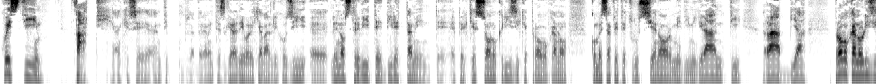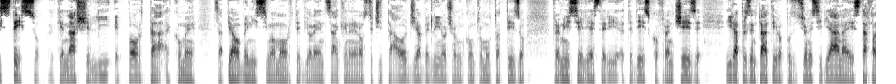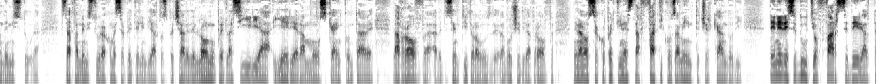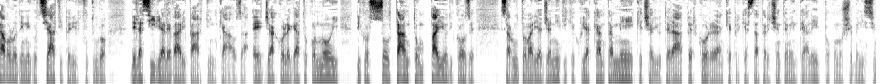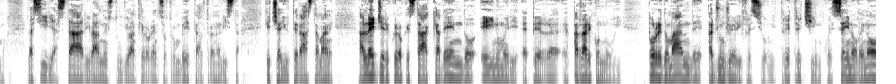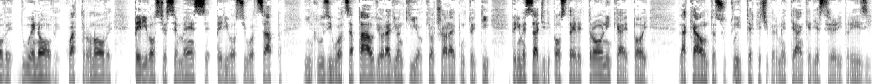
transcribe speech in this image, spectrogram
questi fatti, anche se è veramente sgradevole chiamarli così, eh, le nostre vite direttamente, eh, perché sono crisi che provocano, come sapete, flussi enormi di migranti, rabbia, provocano l'ISIS stesso, che nasce lì e porta, eh, come sappiamo benissimo, morte e violenza anche nelle nostre città. Oggi a Berlino c'è un incontro molto atteso fra i ministri degli esteri eh, tedesco, francese, i rappresentanti dell'opposizione siriana e Staffan de Mistura. Staffan de Mistura, come sapete, è l'inviato speciale dell'ONU per la Siria. Ieri era a Mosca a incontrare Lavrov, avete sentito la voce di Lavrov nella nostra copertina e sta faticosamente cercando di tenere seduti o far sedere al tavolo dei negoziati per il futuro della Siria le varie parti parti in causa. È già collegato con noi, dico soltanto un paio di cose. Saluto Maria Gianniti che è qui accanto a me, che ci aiuterà a percorrere anche perché è stata recentemente a Aleppo, conosce benissimo la Siria. Sta arrivando in studio anche Lorenzo Trombetta, altro analista che ci aiuterà stamane a leggere quello che sta accadendo e i numeri eh, per eh, parlare con noi porre domande, aggiungere riflessioni. 335 699 2949 per i vostri sms, per i vostri whatsapp, inclusi whatsapp audio, radio anch'io, chiocciorai.it per i messaggi di posta elettronica e poi l'account su Twitter che ci permette anche di essere ripresi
